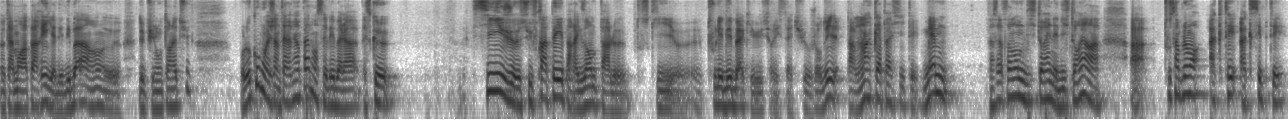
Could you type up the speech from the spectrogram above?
notamment à Paris, il y a des débats hein, depuis longtemps là-dessus. Pour le coup, moi, j'interviens pas dans ces débats-là, parce que si je suis frappé, par exemple, par le, tout ce qui, euh, tous les débats qu'il y a eu sur les statuts aujourd'hui, par l'incapacité, même d'un certain nombre d'historiennes et d'historiens, à, tout simplement acter, accepter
